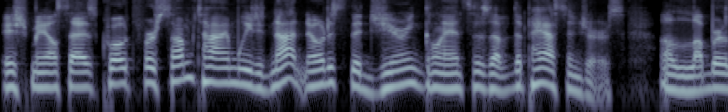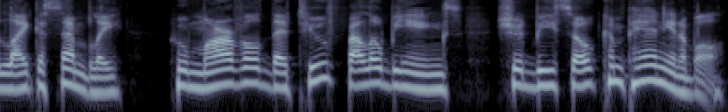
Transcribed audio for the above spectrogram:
Ishmael says, quote, For some time we did not notice the jeering glances of the passengers, a lubber like assembly, who marveled that two fellow beings should be so companionable,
